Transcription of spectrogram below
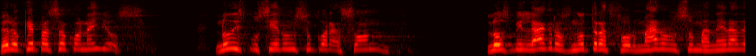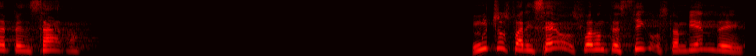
Pero ¿qué pasó con ellos? No dispusieron su corazón. Los milagros no transformaron su manera de pensar. Muchos fariseos fueron testigos también de,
